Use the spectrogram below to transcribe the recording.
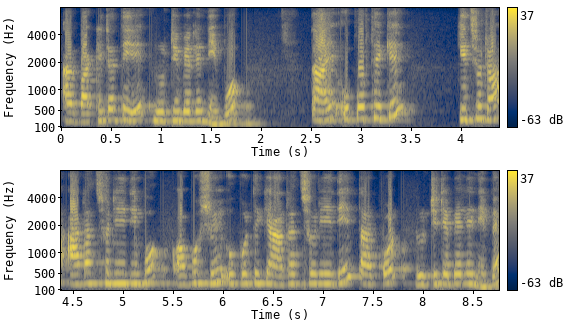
আর বাকিটা দিয়ে রুটি বেলে নিব। তাই উপর থেকে কিছুটা আটা ছড়িয়ে দিব। অবশ্যই উপর থেকে আটা ছড়িয়ে দিয়ে তারপর রুটিটা বেলে নেবে।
